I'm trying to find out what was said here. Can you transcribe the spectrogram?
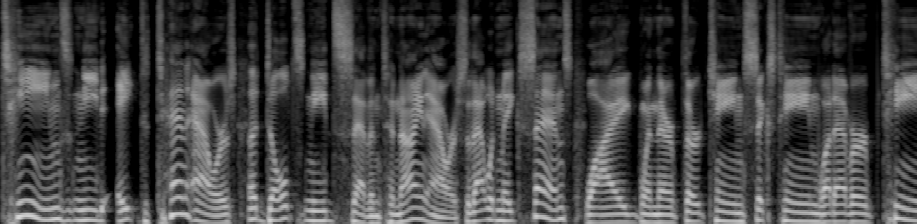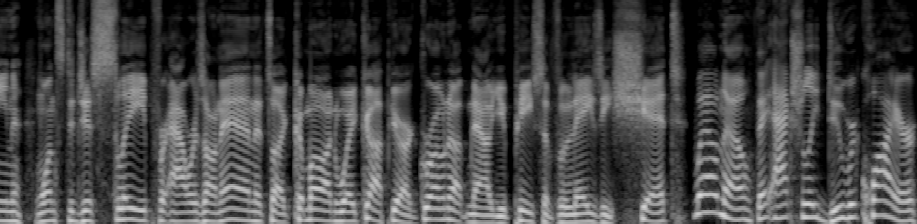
Teens need 8 to 10 hours, adults need 7 to 9 hours. So that would make sense why when they're 13, 16, whatever, teen wants to just sleep for hours on end, it's like, "Come on, wake up. You're a grown up now, you piece of lazy shit." Well, no, they actually do require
